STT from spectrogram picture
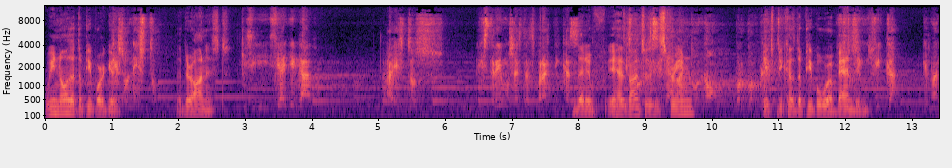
We know that the people are good, that they're honest. que si se ha a estos extremos, a estas That if it has gone to this extreme, it's because the people were abandoned que no han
